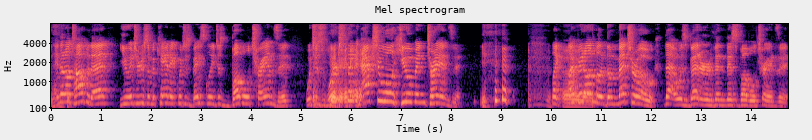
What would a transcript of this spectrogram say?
and then on top of that, you introduce a mechanic which is basically just bubble transit, which is worse than actual human transit. Like Oh I've been God. on the, the metro that was better than this bubble transit.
